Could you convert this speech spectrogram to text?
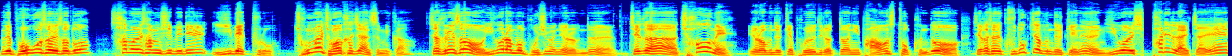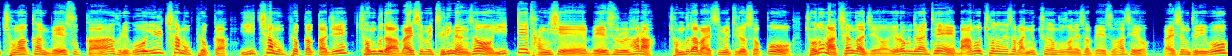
근데 보고서에서도 3월 31일 200%. 정말 정확하지 않습니까? 자, 그래서 이걸 한번 보시면요, 여러분들. 제가 처음에 여러분들께 보여드렸던 이 바운스 토큰도 제가 저희 구독자분들께는 2월 18일 날짜에 정확한 매수가 그리고 1차 목표가, 2차 목표가까지 전부 다 말씀을 드리면서 이때 당시에 매수를 하라. 전부 다 말씀을 드렸었고 저도 마찬가지예요. 여러분들한테 15,000원에서 16,000원 구간에서 매수하세요. 말씀드리고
